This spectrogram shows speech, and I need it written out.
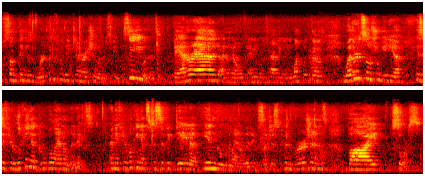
if something is working for lead generation, whether it's PPC, whether it's banner ad, I don't know if anyone's having any luck with those, whether it's social media, is if you're looking at Google Analytics, and if you're looking at specific data in Google Analytics, such as conversions by source.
